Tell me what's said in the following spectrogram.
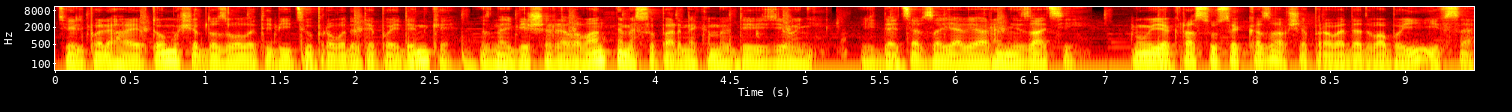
Ціль полягає в тому, щоб дозволити бійцю проводити поєдинки з найбільш релевантними суперниками в дивізіоні. Йдеться в заяві організації. Ну, якраз Усик казав, що проведе два бої і все.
